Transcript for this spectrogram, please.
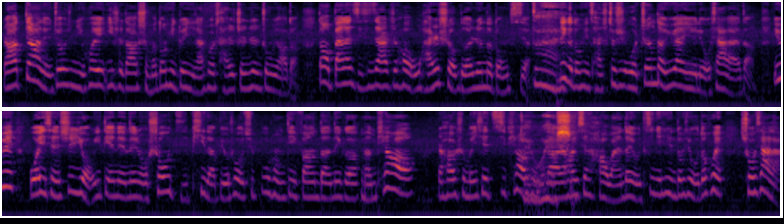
然后第二点就是你会意识到什么东西对你来说才是真正重要的。当我搬了几次家之后，我还是舍不得扔的东西，对，那个东西才是就是我真的愿意留下来的。因为我以前是有一点点那种收集癖的，比如说我去不同地方的那个门票，然后什么一些机票什么的，然后一些好玩的有纪念性的东西，我都会收下来。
